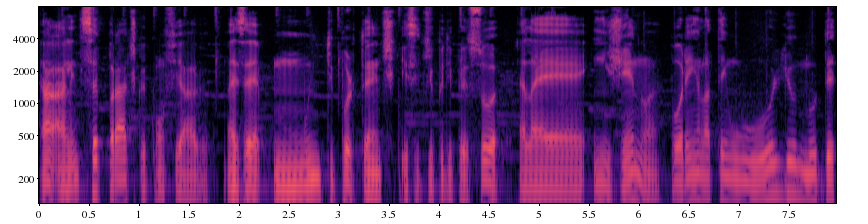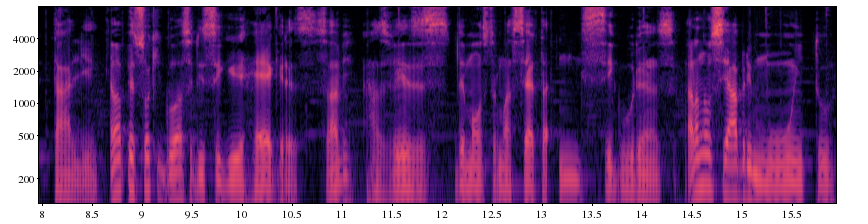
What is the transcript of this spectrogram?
além de ser prático e confiável. Mas é muito importante esse tipo de pessoa, ela é ingênua, porém ela tem o um olho no detalhe. É uma pessoa que gosta de seguir regras, sabe? Às vezes demonstra uma certa insegurança. Ela não se abre muito,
